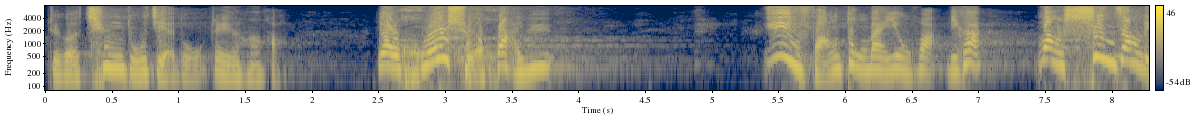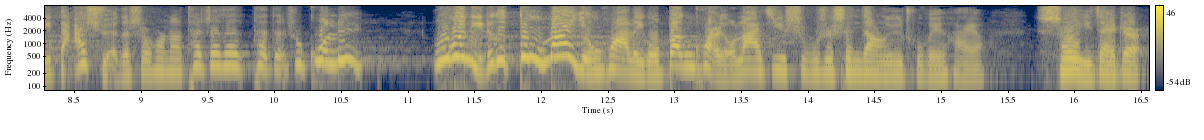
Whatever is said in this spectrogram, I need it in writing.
这个清毒解毒这个很好。要活血化瘀，预防动脉硬化。你看，往肾脏里打血的时候呢，它这它它它是过滤。如果你这个动脉硬化了，有斑块、有垃圾，是不是肾脏容易出危害啊？所以在这儿，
